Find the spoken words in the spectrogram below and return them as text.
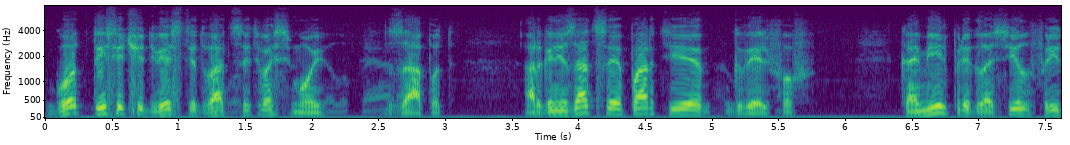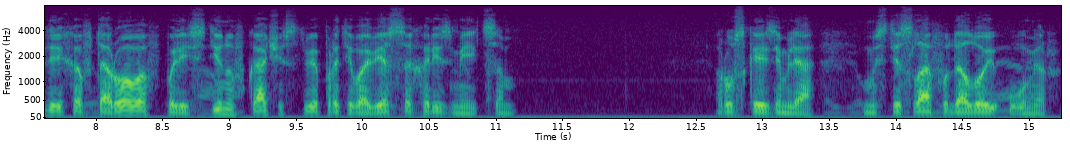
Год 1228. Запад. Организация партии Гвельфов. Камиль пригласил Фридриха II в Палестину в качестве противовеса харизмейцам. Русская земля. Мстислав Удалой умер.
